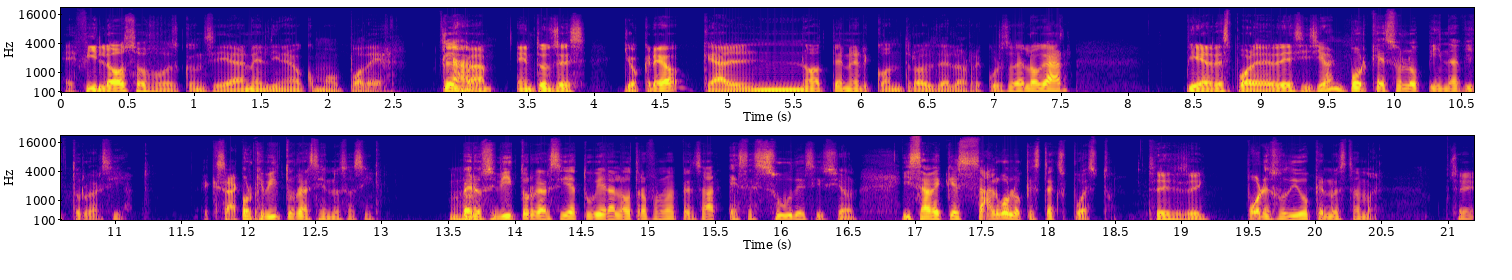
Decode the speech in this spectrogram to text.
eh, filósofos consideran el dinero como poder. Claro. Entonces, yo creo que al no tener control de los recursos del hogar, pierdes poder de decisión. Porque eso lo opina Víctor García. Exacto. Porque Víctor García no es así. Pero si Víctor García tuviera la otra forma de pensar, esa es su decisión. Y sabe que es algo lo que está expuesto. Sí, sí, sí. Por eso digo que no está mal. Sí.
